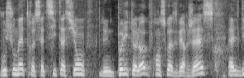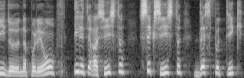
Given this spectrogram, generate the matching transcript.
vous soumettre cette citation d'une politologue, Françoise Vergès. Elle dit de Napoléon, il était raciste, sexiste, despotique,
